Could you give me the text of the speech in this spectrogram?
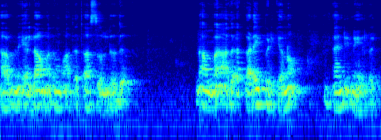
அப்படின்னு எல்லா மதமும் அதை தான் சொல்லுது. நம்ம அதை கடைப்பிடிக்கணும். நன்றி நேர்கள்.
